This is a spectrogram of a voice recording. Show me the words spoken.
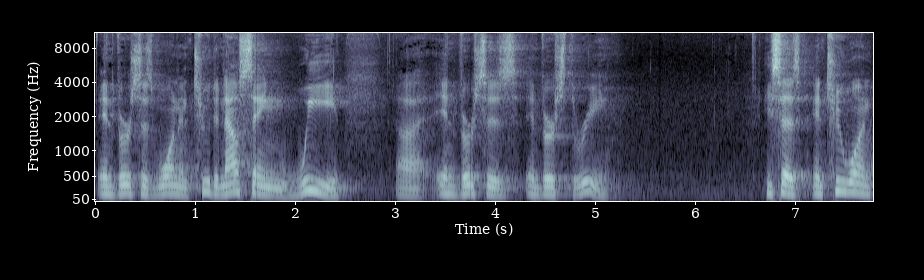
in verses 1 and 2 to now saying we uh, in verses in verse 3. He says in 2 1,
